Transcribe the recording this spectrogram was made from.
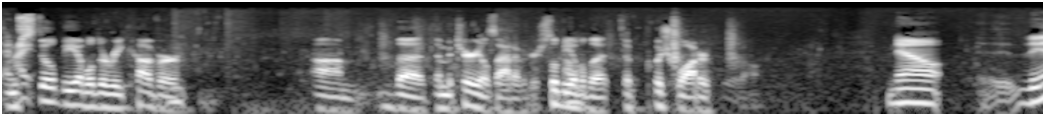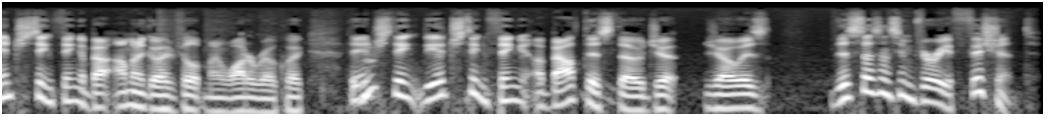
and I- still be able to recover um, the the materials out of it, or still be able to, to push water through it all. Now, the interesting thing about I'm going to go ahead and fill up my water real quick. The Mm-hmm. interesting the interesting thing about this though, Joe, Joe, is this doesn't seem very efficient.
